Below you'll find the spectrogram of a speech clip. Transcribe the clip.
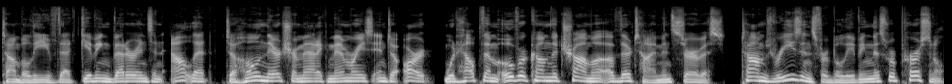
Tom believed that giving veterans an outlet to hone their traumatic memories into art would help them overcome the trauma of their time in service. Tom's reasons for believing this were personal,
